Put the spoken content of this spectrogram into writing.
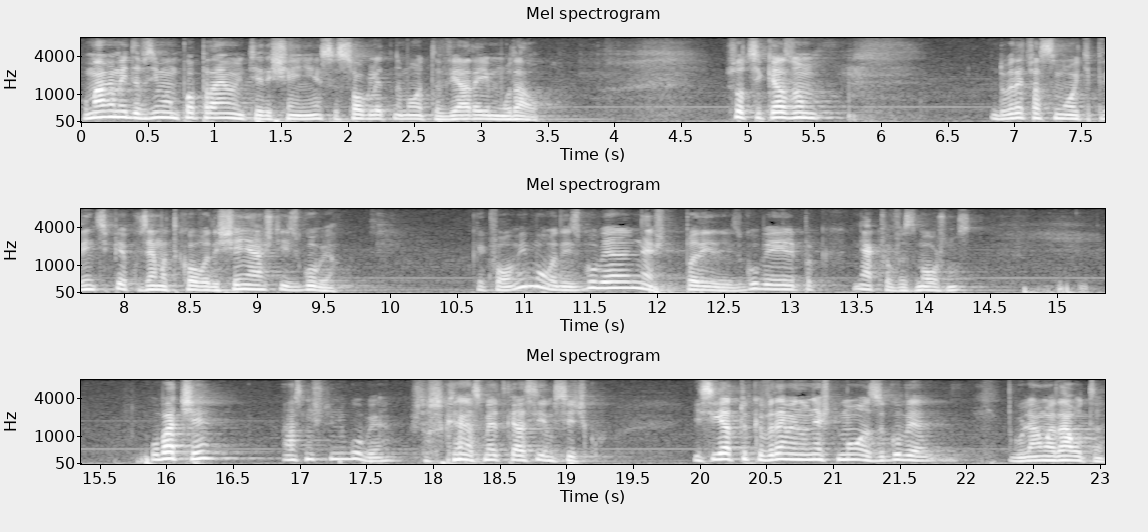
Помага ми да взимам по-правилните решения с оглед на моята вяра и морал. Защото си казвам, добре, това са моите принципи, ако взема такова решение, аз ще изгубя. Какво ми? Мога да изгубя нещо, пари да изгубя или пък някаква възможност. Обаче, аз нищо не губя, защото в крайна сметка аз имам всичко. И сега тук временно нещо мога да загубя, голяма работа.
